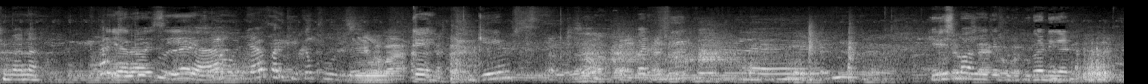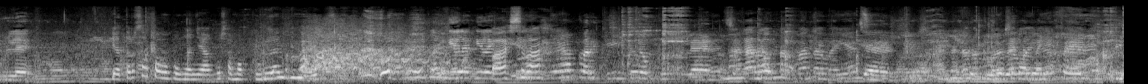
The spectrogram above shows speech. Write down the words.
gimana? Ya rahasia. Punya pergi ke bule. Oke, games. Pergi ke bule. Jadi semua tidak berhubungan dengan bulan. Ya terus apa hubungannya aku sama bulan? Lagi-lagi lagi. Pasrah. Ya pergi ke bulan. Sekarang pertama namanya Jan. Anak kedua namanya Febri.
